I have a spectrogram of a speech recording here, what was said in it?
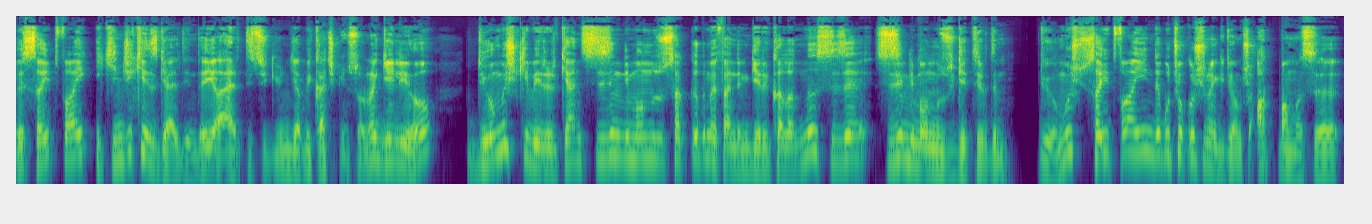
Ve Sait Faik ikinci kez geldiğinde ya ertesi gün ya birkaç gün sonra geliyor. Diyormuş ki verirken sizin limonunuzu sakladım efendim geri kalanını size sizin limonunuzu getirdim diyormuş. Sait Faik'in de bu çok hoşuna gidiyormuş. Atmaması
